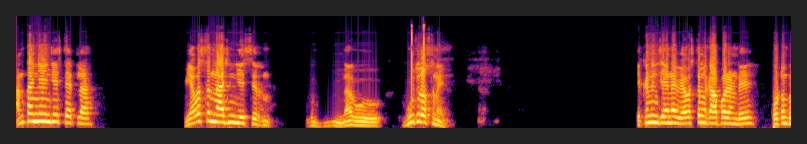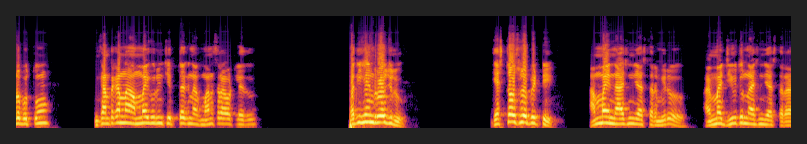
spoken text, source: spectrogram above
అంత అన్యాయం చేస్తే ఎట్లా? వ్యవస్థను నాశనం చేశారు. నాకు బూతులు వస్తున్నాయి. ఇక్కడి నుంచి అయినా వ్యవస్థలను కాపాడండి. కూటమి ప్రభుత్వం ఇంకంతకన్నా అమ్మాయి గురించి చెప్తాక నాకు మనసు రావట్లేదు. పదిహేను రోజులు గెస్ట్ హౌస్లో పెట్టి అమ్మాయిని నాశనం చేస్తారా మీరు? అమ్మాయి జీవితం నాశనం చేస్తారా?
